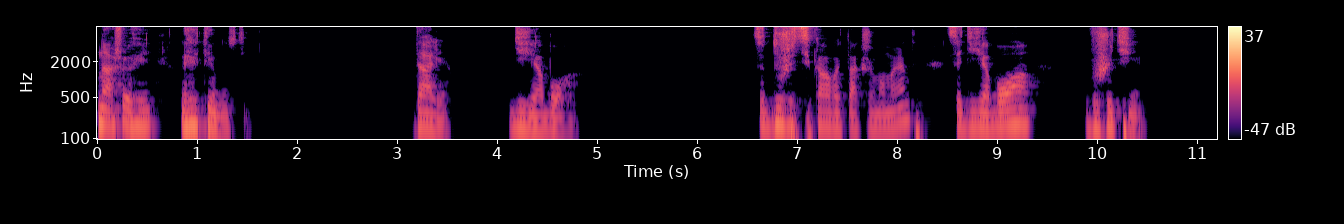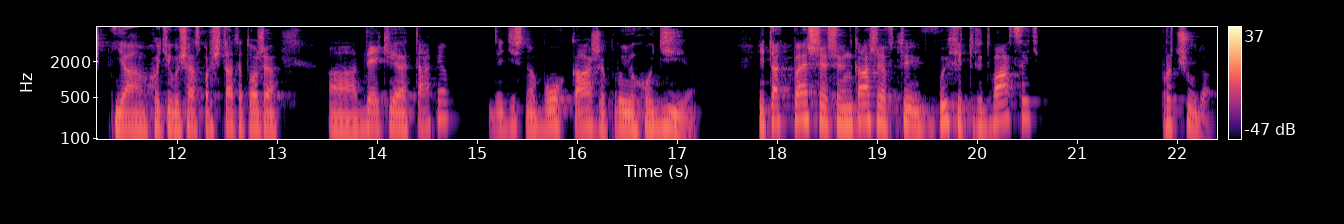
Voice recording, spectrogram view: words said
нашої легітимності. Далі дія Бога. Це дуже цікавий також момент. Це дія Бога в житті. Я хотів би зараз прочитати теж деякі етапи, де дійсно Бог каже про його дію. І так, перше, що він каже в вихід 3.20 про чудо.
